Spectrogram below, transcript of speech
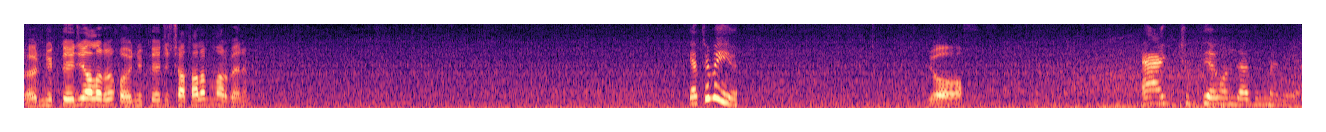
Ön yükleyici alırız. Ön yükleyici çatalım var benim. Getirmiyor. Yok. Hey çık diye gönderdin beni ya.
